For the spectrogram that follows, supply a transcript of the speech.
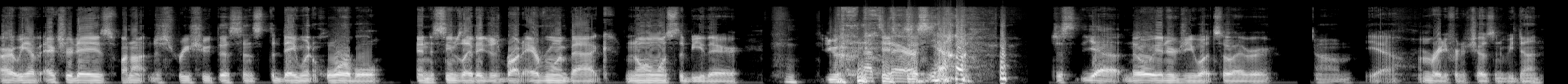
"All right, we have extra days. Why not just reshoot this since the day went horrible?" And it seems like they just brought everyone back. No one wants to be there. You- That's fair. just- yeah. just yeah, no energy whatsoever. Um, yeah, I'm ready for the chosen to be done.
